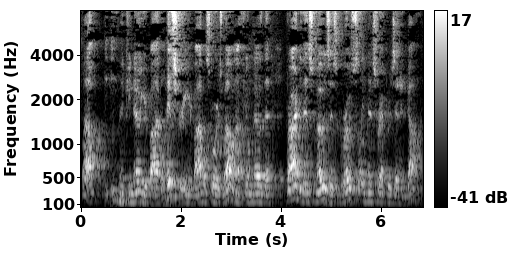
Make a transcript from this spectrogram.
Well, if you know your Bible history, your Bible stories well enough, you'll know that prior to this, Moses grossly misrepresented God.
